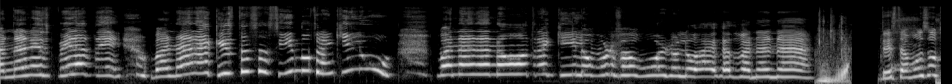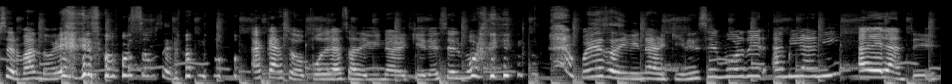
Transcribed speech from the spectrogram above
Banana, espérate. Banana, ¿qué estás haciendo? Tranquilo. Banana, no, tranquilo, por favor, no lo hagas, banana. Te estamos observando, ¿eh? Estamos observando. ¿Acaso podrás adivinar quién es el morder? ¿Puedes adivinar quién es el morder, Amirani? Adelante.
